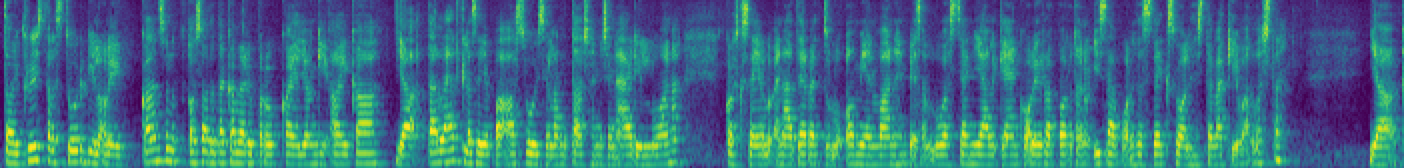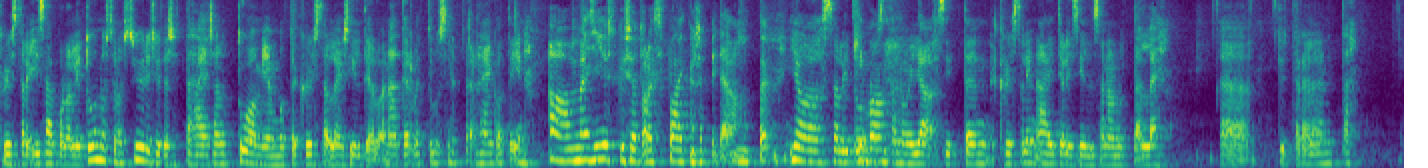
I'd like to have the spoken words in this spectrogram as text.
toi Crystal Sturgill oli kans ollut osa tätä kaveriporukkaa jo jonkin aikaa. Ja tällä hetkellä se jopa asui siellä Natashan sen äidin luona, koska se ei ollut enää tervetullut omien vanhempiensa luo sen jälkeen, kun oli raportoinut isäpuolensa seksuaalisesta väkivallasta. Ja Crystalin isäpuoli oli tunnustanut syyllisyytensä tähän ja saanut tuomion, mutta Crystal ei silti ollut enää tervetullut sinne perheen kotiin. Aa, mä olisin just kysyä, että oliko se paikkansa pitää, mutta Joo, se oli tunnustanut kiva. ja sitten Crystalin äiti oli silti sanonut tälle ää, tyttärelleen, että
